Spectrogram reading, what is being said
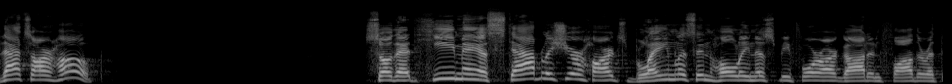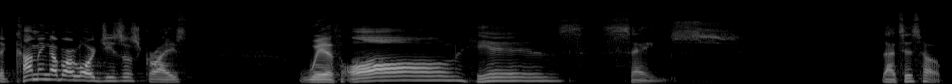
That's our hope so that he may establish your hearts blameless in holiness before our God and Father at the coming of our Lord Jesus Christ with all his saints. That's his hope.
